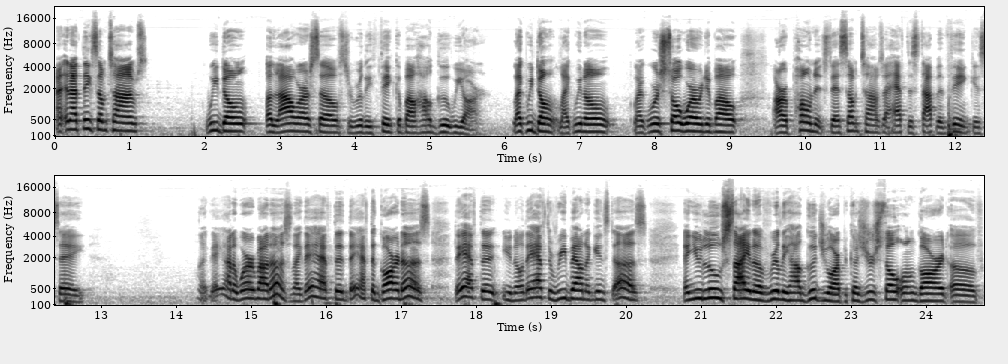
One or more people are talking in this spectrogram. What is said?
and I think sometimes we don't allow ourselves to really think about how good we are. Like we don't. Like we don't. Like we're so worried about our opponents that sometimes I have to stop and think and say, like they got to worry about us. Like they have to they have to guard us. They have to you know they have to rebound against us, and you lose sight of really how good you are because you're so on guard of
